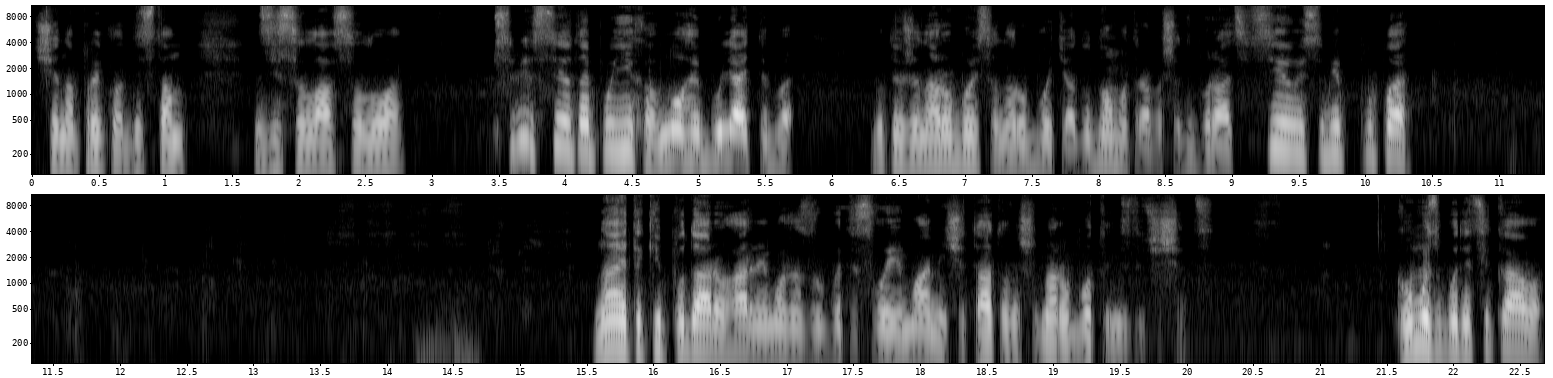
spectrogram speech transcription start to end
Чи, наприклад, десь там зі села в село. Собі все та й поїхав, ноги болять тебе, бо ти вже наробився на роботі, а додому треба ще добиратися. Сів і собі попер. Навіть такий подарок гарний можна зробити своїй мамі чи татові, щоб на роботу їздив чи щось. Комусь буде цікаво,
